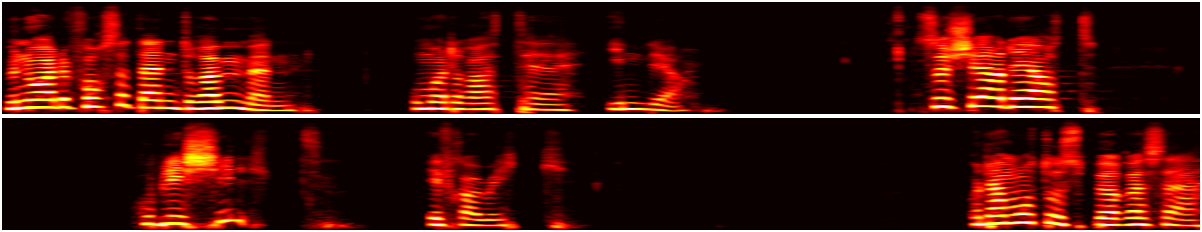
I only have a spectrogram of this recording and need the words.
Men hun hadde fortsatt den drømmen om å dra til India. Så skjer det at hun blir skilt fra Rick. Og Da måtte hun spørre seg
